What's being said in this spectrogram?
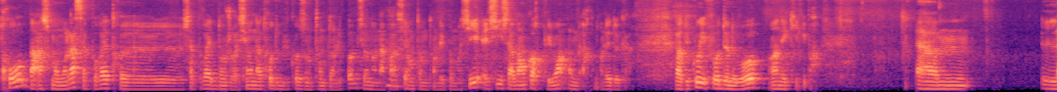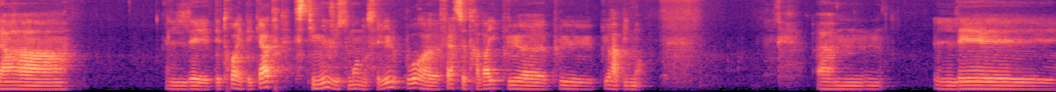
trop, ben à ce moment-là, ça, pourrait être, euh, ça pourrait être dangereux. Si on a trop de glucose, on tombe dans les pommes. Si on n'en a pas assez, on tombe dans les pommes aussi. Et si ça va encore plus loin, on meurt dans les deux cas. Alors du coup, il faut de nouveau un équilibre. Euh, la, les T3 et T4 stimulent justement nos cellules pour euh, faire ce travail plus, plus, plus rapidement les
